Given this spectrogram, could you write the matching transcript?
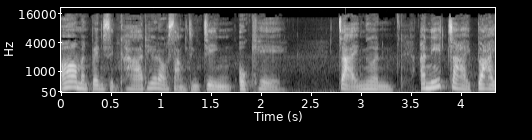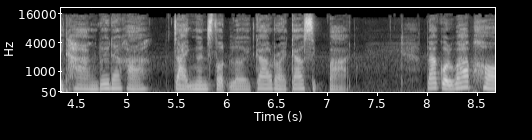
อ๋อมันเป็นสินค้าที่เราสั่งจริง ๆ โอเค จ่ายเงิน อันนี้จ่ายปลายทางด้วยนะคะ จ่ายเงินสดเลย 990 บาท ปรากฏว่าพอ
